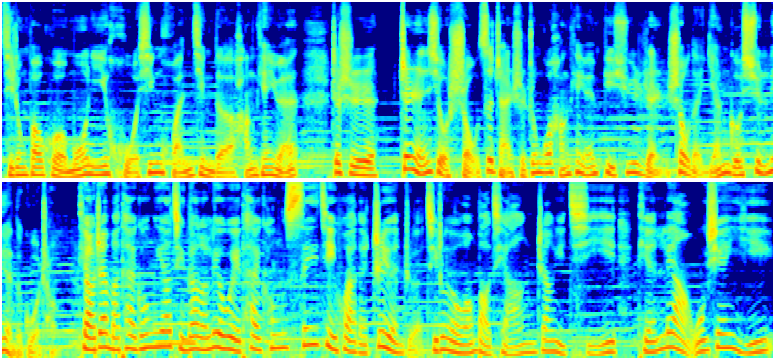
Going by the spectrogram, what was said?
其中包括模拟火星环境的航天员。这是。真人秀首次展示中国航天员必须忍受的严格训练的过程。挑战吧太空邀请到了六位太空 C 计划的志愿者，其中有王宝强、张雨绮、田亮、吴宣仪、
